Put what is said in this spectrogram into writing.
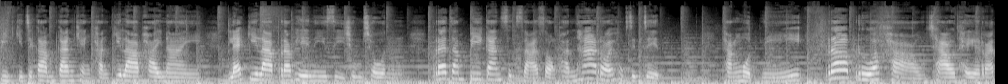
ปิดกิจกรรมการแข่งขันกีฬาภายใน และกีฬาประเพณีสี่ชุมชน ประจำปีการศึกษา 2567 ทั้งหมดนี้ รอบรั้วข่าว ชาวไทยรัฐ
